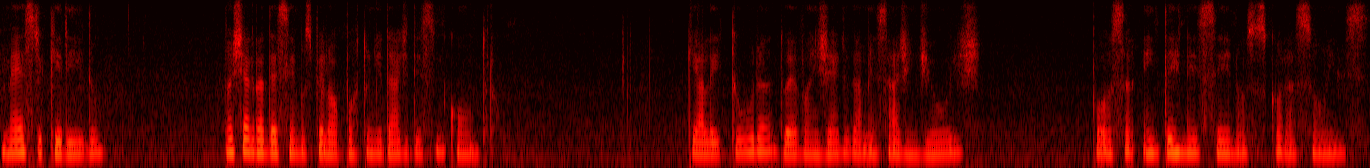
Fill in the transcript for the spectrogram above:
Mestre querido, nós te agradecemos pela oportunidade desse encontro. Que a leitura do Evangelho da mensagem de hoje possa enternecer nossos corações,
